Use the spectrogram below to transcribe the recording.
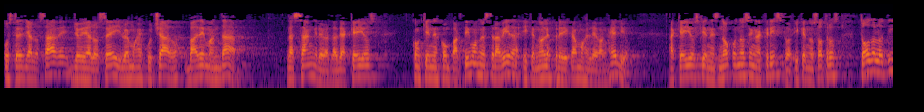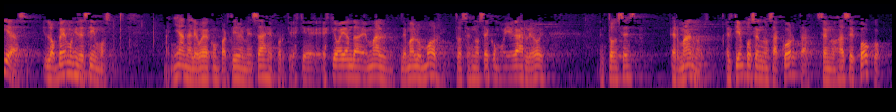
usted ya lo sabe, yo ya lo sé y lo hemos escuchado, va a demandar la sangre, ¿verdad?, de aquellos con quienes compartimos nuestra vida y que no les predicamos el Evangelio. Aquellos quienes no conocen a Cristo y que nosotros todos los días los vemos y decimos, mañana le voy a compartir el mensaje porque es que, es que hoy anda de mal, de mal humor, entonces no sé cómo llegarle hoy. Entonces, hermanos, el tiempo se nos acorta, se nos hace poco.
